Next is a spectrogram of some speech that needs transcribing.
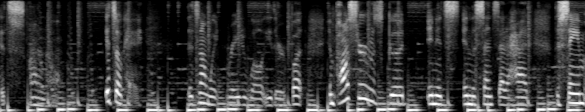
it's I don't know, it's okay it's not rated well either. But Imposter was good in its in the sense that it had the same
